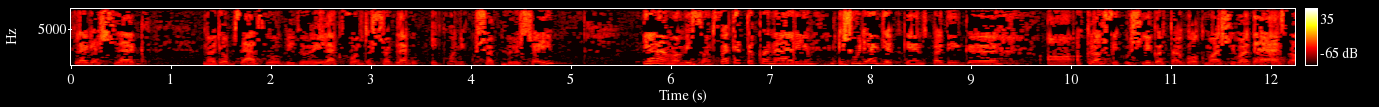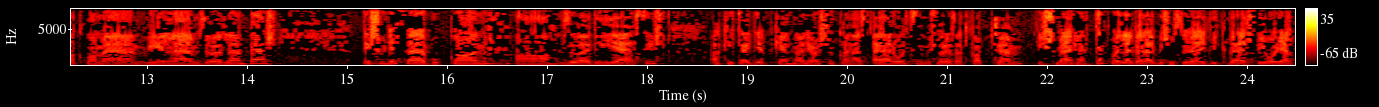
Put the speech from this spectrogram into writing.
legesleg nagyobb zászlóvivői, legfontosabb, legikonikusabb hősei. Jelen van viszont Fekete Kanári, és úgy egyébként pedig a, a klasszikus ligatagok, Marsivadász, Aquaman, Villám, Zöldlámpás, és ugye felbukkan a zöld íjász is, akit egyébként nagyon sokan az Arrow című sorozat kapcsán ismerhettek, vagy legalábbis az ő egyik verzióját.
